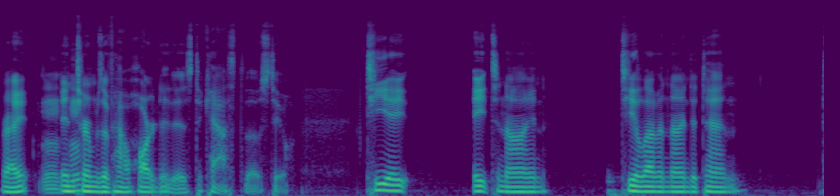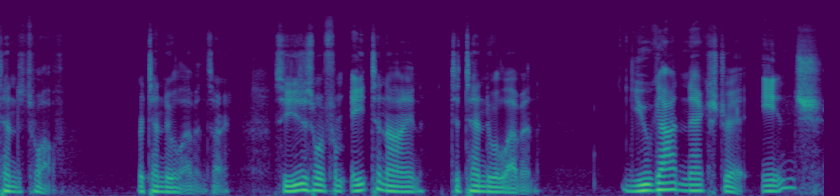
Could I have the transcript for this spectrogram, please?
right? In Mhm. terms of how hard it is to cast those two. T8, 8 to 9, T11, 9 to 10, 10 to 12, or 10 to 11, sorry. So you just went from 8 to 9 to 10 to 11. You got an extra inch.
